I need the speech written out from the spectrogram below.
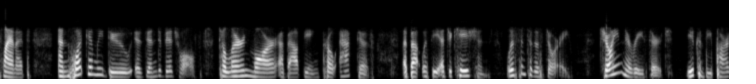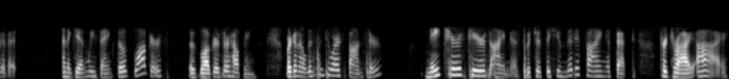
planet and what can we do as individuals to learn more about being proactive about with the education listen to the story join the research you can be part of it and again we thank those bloggers those bloggers are helping we're going to listen to our sponsor Nature's Tears Eye Mist, which is the humidifying effect for dry eye.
